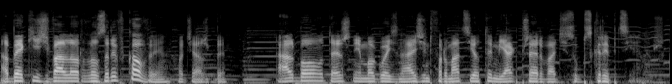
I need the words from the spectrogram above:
Albo jakiś walor rozrywkowy chociażby. Albo też nie mogłeś znaleźć informacji o tym, jak przerwać subskrypcję na przykład.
